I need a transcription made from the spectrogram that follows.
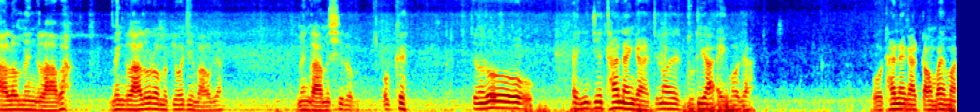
အားလုံးမင်္ဂလာပါမင်္ဂလာလို့တော့မပြောချင်ပါဘူးဗျာမင်္ဂလာမရှိလို့โอเคကျွန်တော်တို့အိမ်ကြီးထိုင်းနိုင်ငံကျွန်တော်ရဲ့ဒုတိယအိမ်ပေါ့ဗျာဟိုထိုင်းနိုင်ငံတောင်ပိုင်းမှာ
